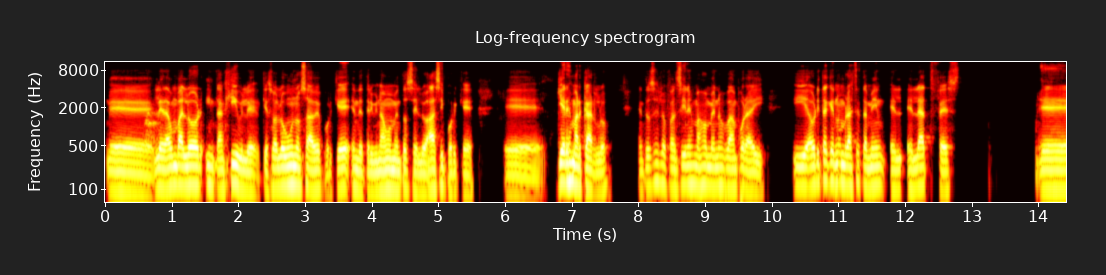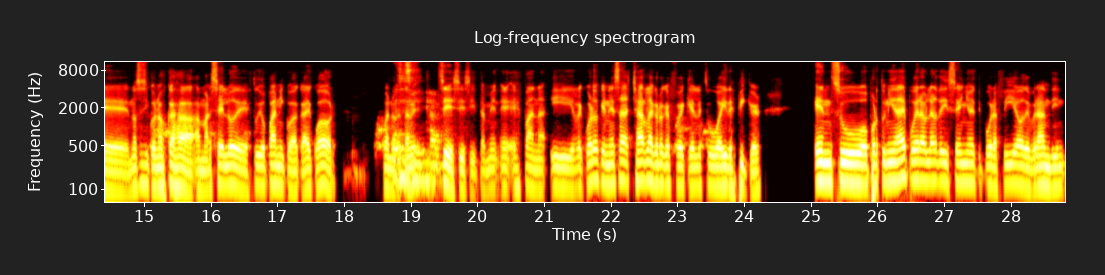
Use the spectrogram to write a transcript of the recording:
eh, le da un valor intangible que solo uno sabe por qué en determinado momento se lo hace y por qué eh, quieres marcarlo. Entonces los fanzines más o menos van por ahí. Y ahorita que nombraste también el, el AdFest, eh, no sé si conozcas a, a Marcelo de Estudio Pánico de acá de Ecuador. Bueno, también, sí, sí, sí, también e, es pana. Y recuerdo que en esa charla creo que fue que él estuvo ahí de speaker, en su oportunidad de poder hablar de diseño, de tipografía o de branding,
